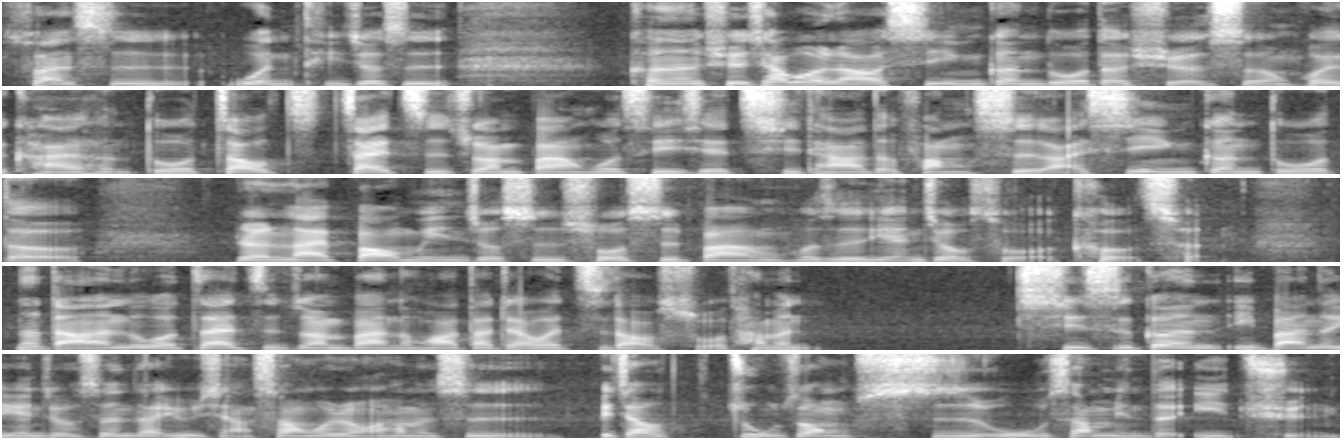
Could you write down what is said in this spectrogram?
算是问题，就是可能学校为了要吸引更多的学生，会开很多招在职专班或是一些其他的方式来吸引更多的人来报名，就是硕士班或是研究所的课程。那当然，如果在职专班的话，大家会知道说他们。其实跟一般的研究生在预想上会认为他们是比较注重实物上面的一群，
